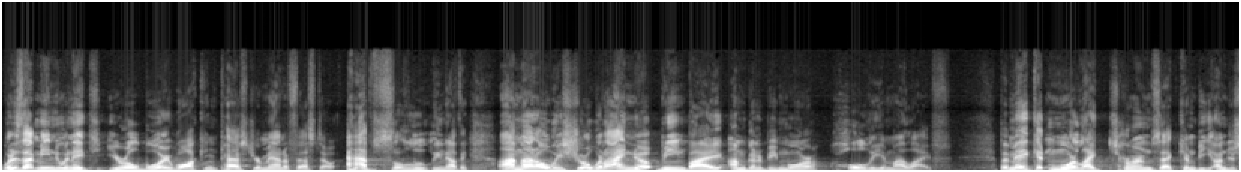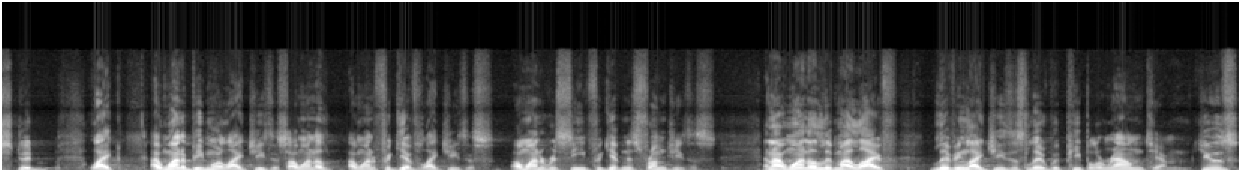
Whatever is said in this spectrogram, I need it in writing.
What does that mean to an eight year old boy walking past your manifesto? Absolutely nothing. I'm not always sure what I know, mean by I'm going to be more holy in my life. But make it more like terms that can be understood like, I want to be more like Jesus. I want to, I want to forgive like Jesus. I want to receive forgiveness from Jesus. And I want to live my life living like Jesus lived with people around him. Use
